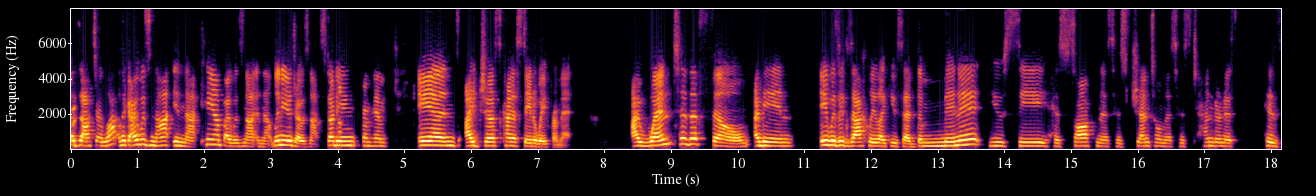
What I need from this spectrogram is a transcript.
a Dr. Like I was not in that camp. I was not in that lineage. I was not studying from him. And I just kind of stayed away from it. I went to the film. I mean, it was exactly like you said. The minute you see his softness, his gentleness, his tenderness, his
